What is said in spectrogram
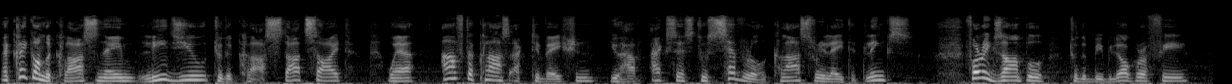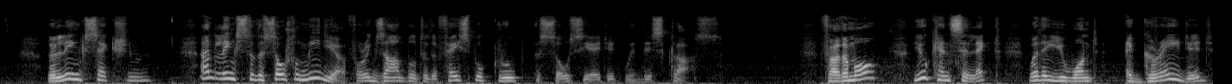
A click on the class name leads you to the class start site where after class activation you have access to several class related links, for example to the bibliography, the link section and links to the social media, for example to the Facebook group associated with this class. Furthermore, you can select whether you want a graded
